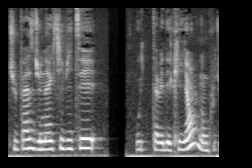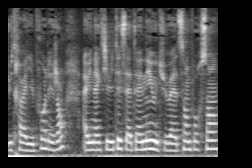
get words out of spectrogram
tu passes d'une activité où tu avais des clients, donc où tu travaillais pour les gens, à une activité cette année où tu vas être 100%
